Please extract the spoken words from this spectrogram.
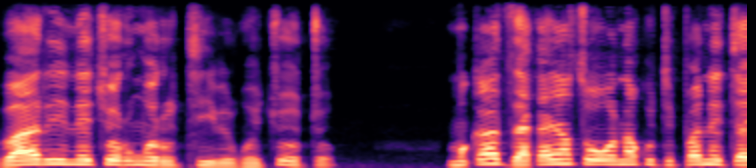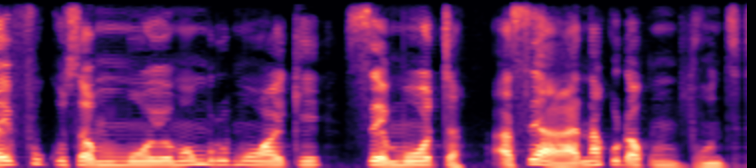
vari nechorumwe rutivi rwechoto. Mukadzi akanyatsoona kuti pane chaifukusa mumwoyo momurume wake semota asi haana kuda kumubvunza.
